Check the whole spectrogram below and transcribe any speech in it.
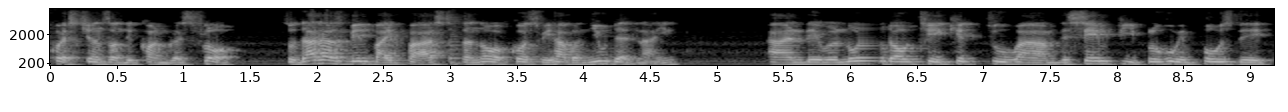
questions on the Congress floor. So that has been bypassed. And now, of course, we have a new deadline. And they will no doubt take it to um, the same people who imposed the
